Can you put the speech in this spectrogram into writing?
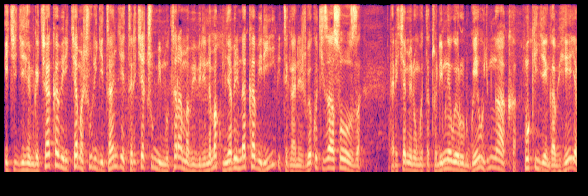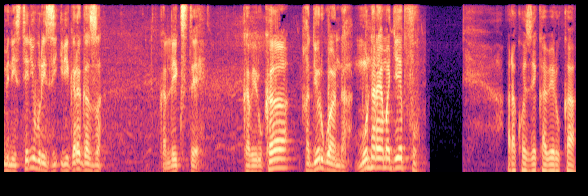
Iki gihembwe cya kabiri cy'amashuri gitangiye tariki ya cumi mutarama bibiri na makumyabiri na kabiri biteganijwe ko kizasoza. Tariki ya mirongo itatu n'imwe werurwe uyu mwaka nk'uko ingengabihe ya minisiteri y'uburezi ibigaragaza. Kalixte. Kaberuka radiyo rwanda mu ntara y'amajyepfo. Arakoze kaberuka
